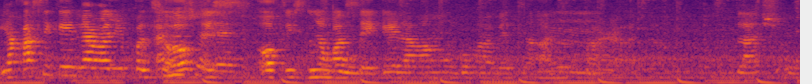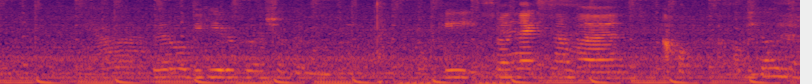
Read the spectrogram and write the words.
Yeah, kasi kailangan yung pag sa Ano siya office, eh? office nyo kasi, kailangan mong gumamit ng ano Mm. para ano. Flash on. Yeah. Pero bihira ko lang siya gamitin. Okay, so next naman, ako, ako. Ikaw na.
